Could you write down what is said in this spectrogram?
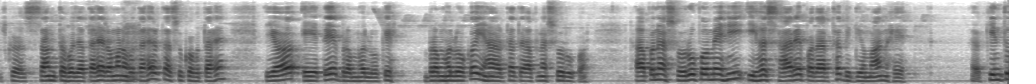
उसको शांत हो जाता है, रमण होता है, अर्थात सुख होता है। यह एते ब्रह्मलोके। ब्रह्मलोक यहाँ अर्थात अपना स्वरूप। अपना स्वरूप में ही यह सारे पदार्थ विद्यमान है। किंतु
